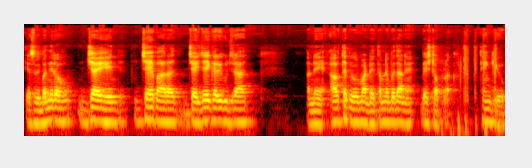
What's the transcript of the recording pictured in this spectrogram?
ત્યાં સુધી બની રહો. જય હિન્દ, જય ભારત, જય જય ગરવી ગુજરાત. અને આવતા પેપર માટે તમને બધાને best of luck thank you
